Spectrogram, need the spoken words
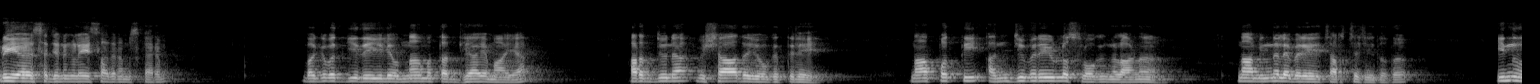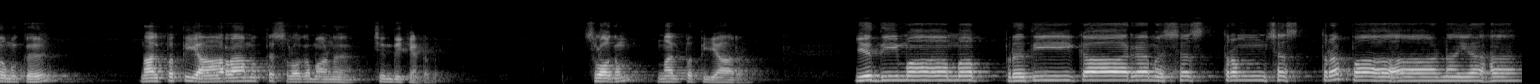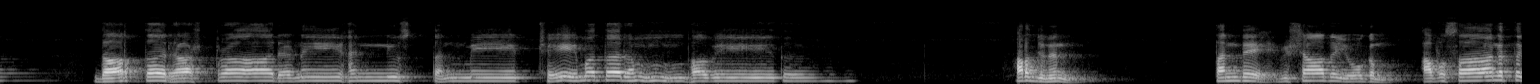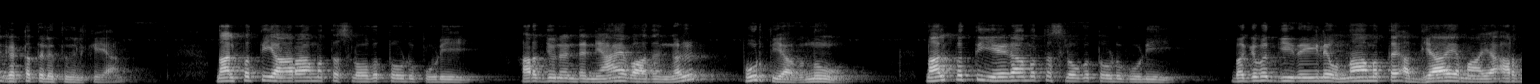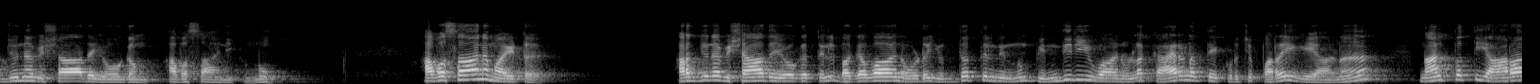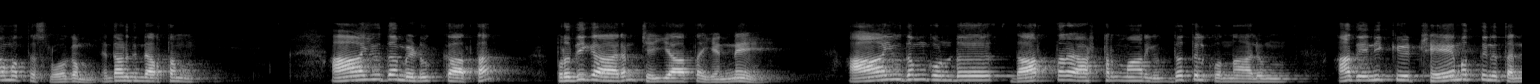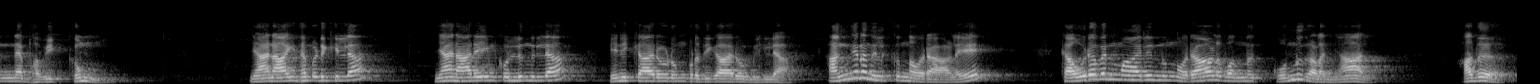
പ്രിയ സജ്ജനങ്ങളെ സാദ നമസ്കാരം ഭഗവത്ഗീതയിലെ ഒന്നാമത്തെ അധ്യായമായ അർജുന വിഷാദ യോഗത്തിലെ നാൽപ്പത്തി അഞ്ച് വരെയുള്ള ശ്ലോകങ്ങളാണ് നാം ഇന്നലെ വരെ ചർച്ച ചെയ്തത്. ഇന്ന് നമുക്ക് നാൽപ്പത്തി ആറാമത്തെ ശ്ലോകമാണ് ചിന്തിക്കേണ്ടത്. ശ്ലോകം നാൽപ്പത്തിയാറ്. യതിമാമ പ്രതീകാരമശസ്ത്രം ശസ്ത്രപാണയ ധാർത്തരാഷ്ട്രാരണേ ഹന്യുസ്തന്മേ ക്ഷേമതരം ഭവേത്. അർജുനൻ തന്റെ വിഷാദയോഗം അവസാനത്തെ ഘട്ടത്തിലെത്തി നിൽക്കുകയാണ്. നാൽപ്പത്തി ആറാമത്തെ ശ്ലോകത്തോടു കൂടി അർജുനന്റെ ന്യായവാദങ്ങൾ പൂർത്തിയാകുന്നു. നാൽപ്പത്തി ഏഴാമത്തെ ശ്ലോകത്തോടുകൂടി ഭഗവത്ഗീതയിലെ ഒന്നാമത്തെ അധ്യായമായ അർജുന വിഷാദ യോഗം അവസാനിക്കുന്നു. അവസാനമായിട്ട് അർജുന വിഷാദ യോഗത്തിൽ ഭഗവാനോട് യുദ്ധത്തിൽ നിന്നും പിന്തിരിയുവാനുള്ള കാരണത്തെക്കുറിച്ച് പറയുകയാണ് നാൽപ്പത്തി ആറാമത്തെ ശ്ലോകം. എന്താണ് ഇതിന്റെ അർത്ഥം? ആയുധമെടുക്കാത്ത പ്രതികാരം ചെയ്യാത്ത എന്നെ. ആയുധം കൊണ്ട് ധാർത്തരാഷ്ട്രന്മാർ യുദ്ധത്തിൽ കൊന്നാലും അതെനിക്ക് ക്ഷേമത്തിന് തന്നെ ഭവിക്കും. ഞാൻ ആയുധമെടുക്കില്ല ഞാൻ ആരെയും കൊല്ലുന്നില്ല എനിക്കാരോടും പ്രതികാരവുമില്ല. അങ്ങനെ നിൽക്കുന്ന ഒരാളെ കൗരവന്മാരിൽ നിന്ന് ഒരാൾ വന്ന് കൊന്നുകളഞ്ഞാൽ അത്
